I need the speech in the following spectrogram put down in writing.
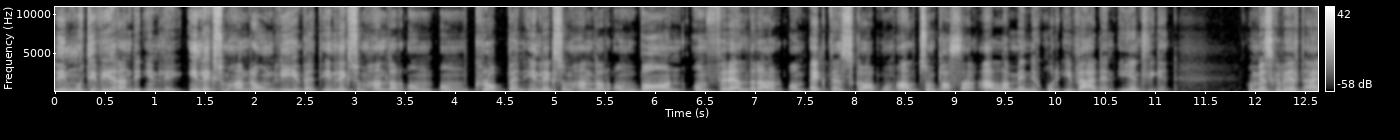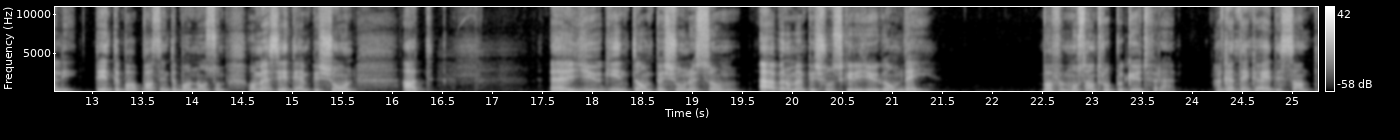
Det är motiverande inlägg. Inlägg som handlar om livet, inlägg som handlar om, om kroppen, inlägg som handlar om barn, om föräldrar, om äktenskap, om allt som passar alla människor i världen egentligen. Om jag ska vara helt ärlig. Det är inte bara, passar inte bara någon som... Om jag säger till en person att eh, ljug inte om personer som... Även om en person skulle ljuga om dig. Varför måste han tro på Gud för det här? Han kan Mm. tänka, att det är sant,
